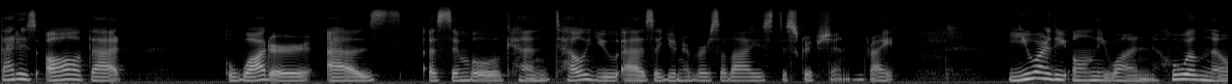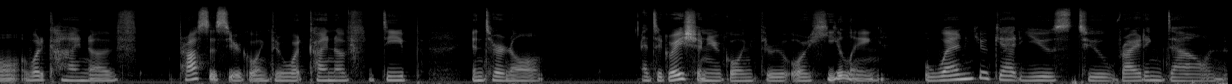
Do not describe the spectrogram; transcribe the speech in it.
that is all that water as a symbol can tell you as a universalized description, right? You are the only one who will know what kind of process you're going through, what kind of deep internal integration you're going through or healing, when you get used to writing down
